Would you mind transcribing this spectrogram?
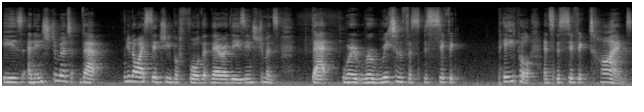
is an instrument that, you know, I said to you before that there are these instruments that were, were written for specific people and specific times.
